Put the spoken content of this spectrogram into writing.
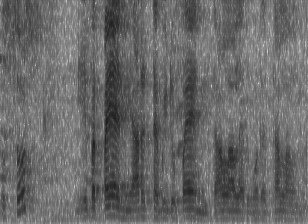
বুঝছস? এবার পায়ানি আরেকটা ভিডিও পায়ানি দালালের ঘরে দালালরা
